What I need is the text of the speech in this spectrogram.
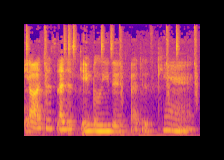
Yo, I just I just can't believe this. I just can't.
